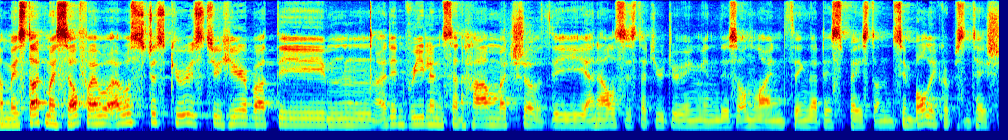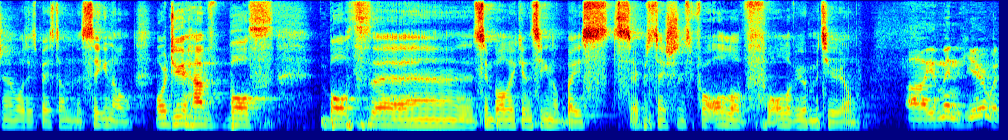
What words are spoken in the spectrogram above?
I may start myself. I, was just curious to hear about the, um, I didn't really understand how much of the analysis that you're doing in this online thing that is based on symbolic representation and what is based on the signal. Or do you have both both uh, symbolic and signal based representations for all of all of your material? Uh, you mean here when,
